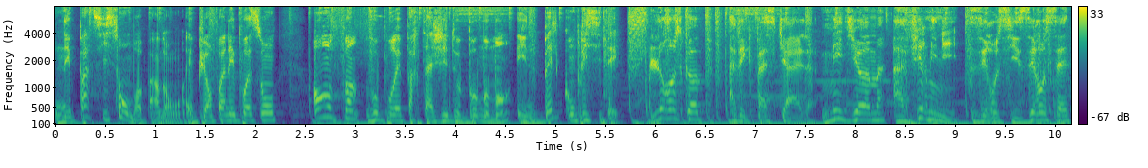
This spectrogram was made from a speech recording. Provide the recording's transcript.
n'est pas si sombre, pardon. Et puis enfin les poissons, enfin vous pourrez partager de beaux moments et une belle complicité. L'horoscope avec Pascal, médium à Firmini. 06 07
